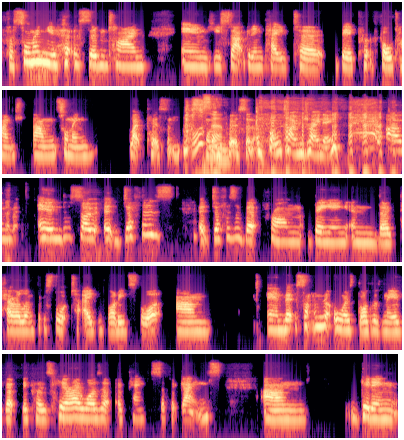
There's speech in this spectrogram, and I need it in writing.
for swimming, you hit a certain time and you start getting paid to be a full time um, swimming like person, awesome. swimming person, a full time training. Um, and so it differs. It differs a bit from being in the Paralympic sport to able-bodied sport. Um, and that's something that always bothers me a bit because here I was at, at Pan Pacific Games, um, getting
